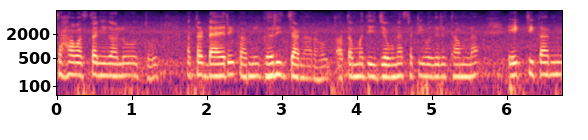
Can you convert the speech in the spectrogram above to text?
सहा वाजता निघालो होतो आता डायरेक्ट आम्ही घरीच जाणार आहोत. आता मध्ये जेवणासाठी वगैरे थांबणार. एक ठिकाण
